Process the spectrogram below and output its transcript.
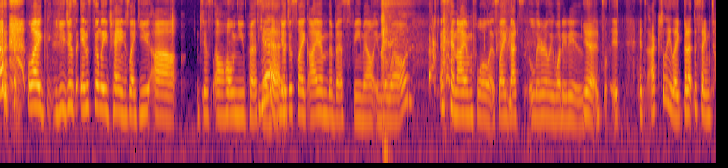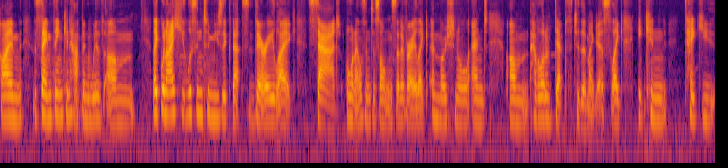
like you just instantly change. Like you are just a whole new person. Yeah. You're just like, I am the best female in the world. and I am flawless. Like that's literally what it is. Yeah, it's it it's actually like, but at the same time, the same thing can happen with um, like when I he- listen to music that's very like sad, or when I listen to songs that are very like emotional and um have a lot of depth to them. I guess like it can take you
